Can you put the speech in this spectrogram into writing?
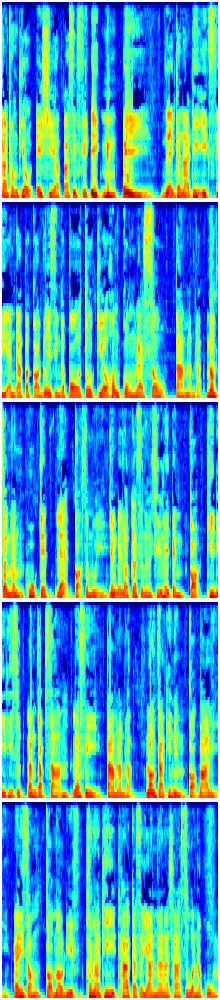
การท่องเที่ยวเอเชียแปซิฟิกอีกหนึ่งปี ในขณะที่อีก 4 อันดับประกอบด้วยสิงคโปร์ โตเกียว ฮ่องกง และโซล ตามลำดับ นอกจากนั้นภูเก็ตและเกาะสมุยยังได้รับการเสนอชื่อให้เป็นเกาะที่ดีที่สุดลำดับ 3 และ 4 ตามลำดับรองจากที่ 1 เกาะบาหลี และที่ 2 เกาะมาลดีฟขณะที่ท่าอากาศยานนานาชาติสุวรรณภูมิ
